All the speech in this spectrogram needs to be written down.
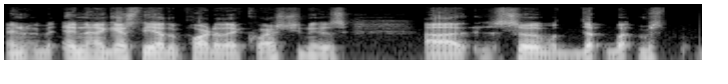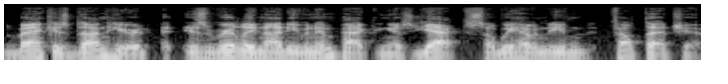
And and I guess the other part of that question is, uh, so the, what the bank has done here is really not even impacting us yet. So we haven't even felt that yet.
